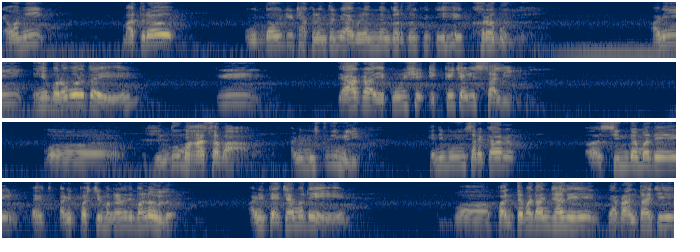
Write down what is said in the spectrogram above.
तेव्हा मी मात्र उद्धवजी ठाकरेंचं मी अभिनंदन करतो की ते हे खरं बोलले. आणि हे बरोबरच आहे की त्या काळ एकोणीसशे एक्केचाळीस साली हिंदू महासभा आणि मुस्लिम लीग ह्यांनी मिळून सरकार सिंधमध्ये आणि पश्चिम बंगालमध्ये बनवलं. आणि त्याच्यामध्ये पंतप्रधान झाले त्या प्रांताचे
